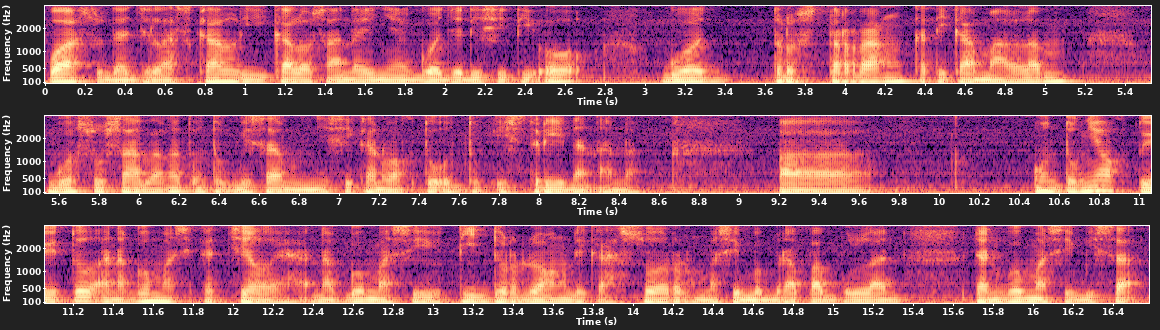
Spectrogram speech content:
Wah sudah jelas sekali. Kalau seandainya gue jadi CTO gue terus terang ketika malam gue susah banget untuk bisa menyisikan waktu untuk istri dan anak. Uh, untungnya waktu itu anak gue masih kecil ya anak gue masih tidur doang di kasur masih beberapa bulan dan gue masih bisa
